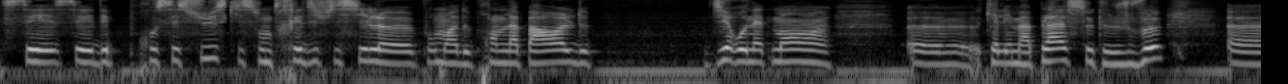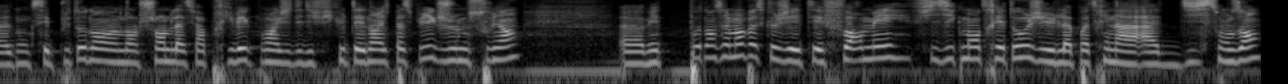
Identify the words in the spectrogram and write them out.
c'est c'est des processus qui sont très difficiles euh, pour moi de prendre la parole, de dire honnêtement euh, euh, quelle est ma place, ce que je veux. Euh, donc c'est plutôt dans, dans le champ de la sphère privée que pour moi j'ai des difficultés. Dans l'espace public, je me souviens, euh, mais potentiellement parce que j'ai été formée physiquement très tôt, j'ai eu de la poitrine à, à 10-11 ans.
